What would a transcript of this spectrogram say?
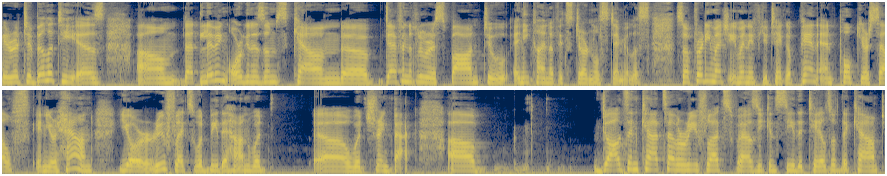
irritability is um, that living organisms can uh, definitely respond to any kind of external stimulus. So pretty much even if you take a pin and poke yourself in your hand, your reflex would be the hand would uh, would shrink back. Uh, dogs and cats have a reflex as you can see the tails of the cat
